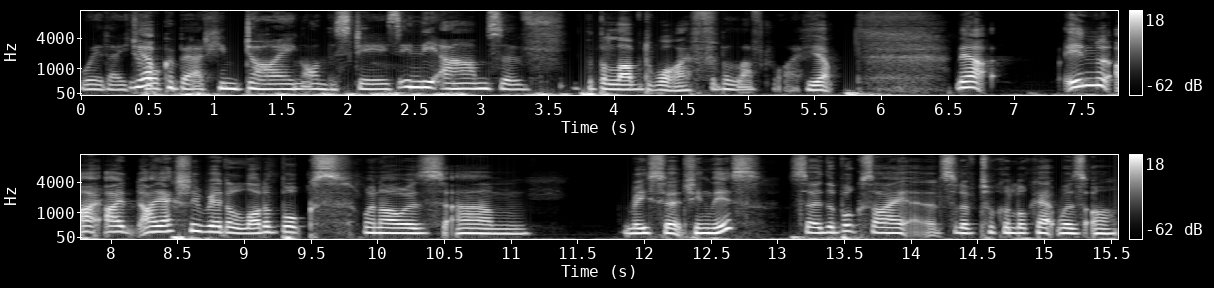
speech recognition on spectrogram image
where they Yep. talk about him dying on the stairs in the arms of the beloved wife. the beloved wife. Yep. Now, in I, I I actually read a lot of books when I was um, researching this. So the books I uh, sort of took a look at was a,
